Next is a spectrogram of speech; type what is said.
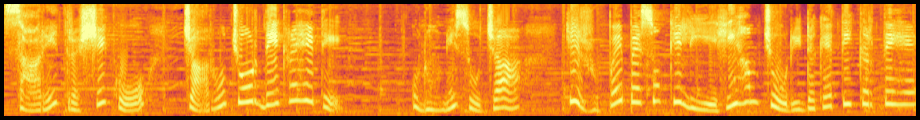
सारे दृश्य को चारों चोर देख रहे थे। उन्होंने सोचा कि रुपए पैसों के लिए ही हम चोरी डकैती करते हैं।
